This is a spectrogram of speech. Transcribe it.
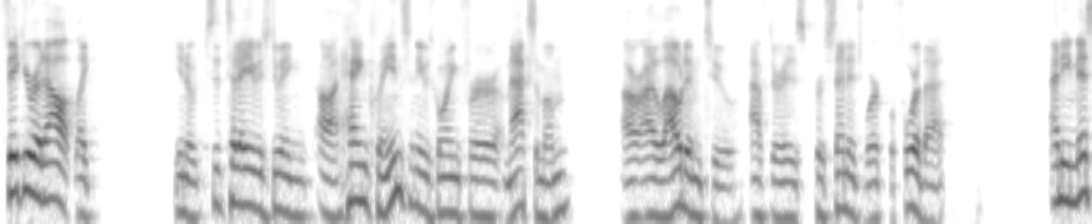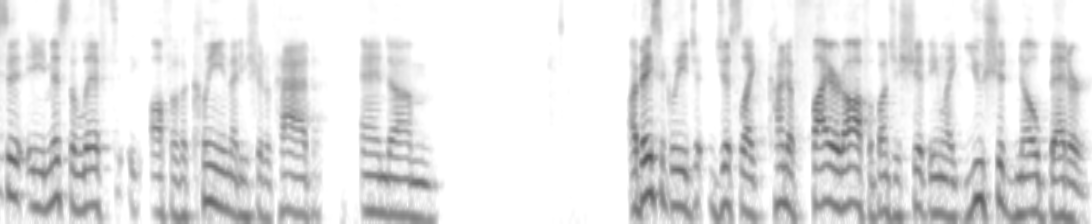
Figure it out. Like you know t- today he was doing uh hang cleans and he was going for maximum or i allowed him to after his percentage work before that. And he missed it he missed a lift off of a clean that he should have had. And um I basically j- just like kind of fired off a bunch of shit, being like, you should know better.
